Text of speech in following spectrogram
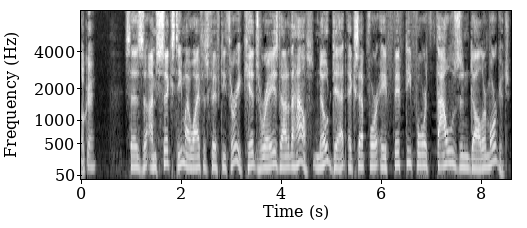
okay. Says, I'm 60. My wife is 53. Kids raised out of the house. No debt except for a $54,000 mortgage.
